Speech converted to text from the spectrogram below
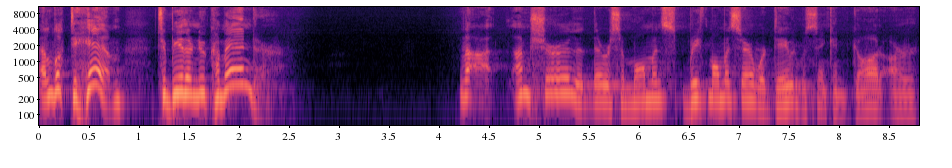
and looked to him to be their new commander. Now, I'm sure that there were some moments, brief moments there, where David was thinking, God, are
